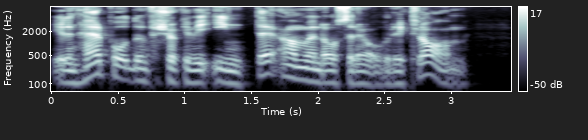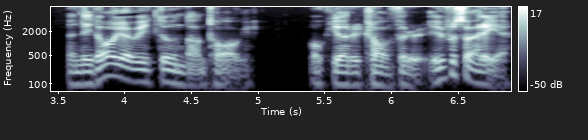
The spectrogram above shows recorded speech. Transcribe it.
I den här podden försöker vi inte använda oss av reklam, men idag gör vi ett undantag och gör reklam för UFO Sverige.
